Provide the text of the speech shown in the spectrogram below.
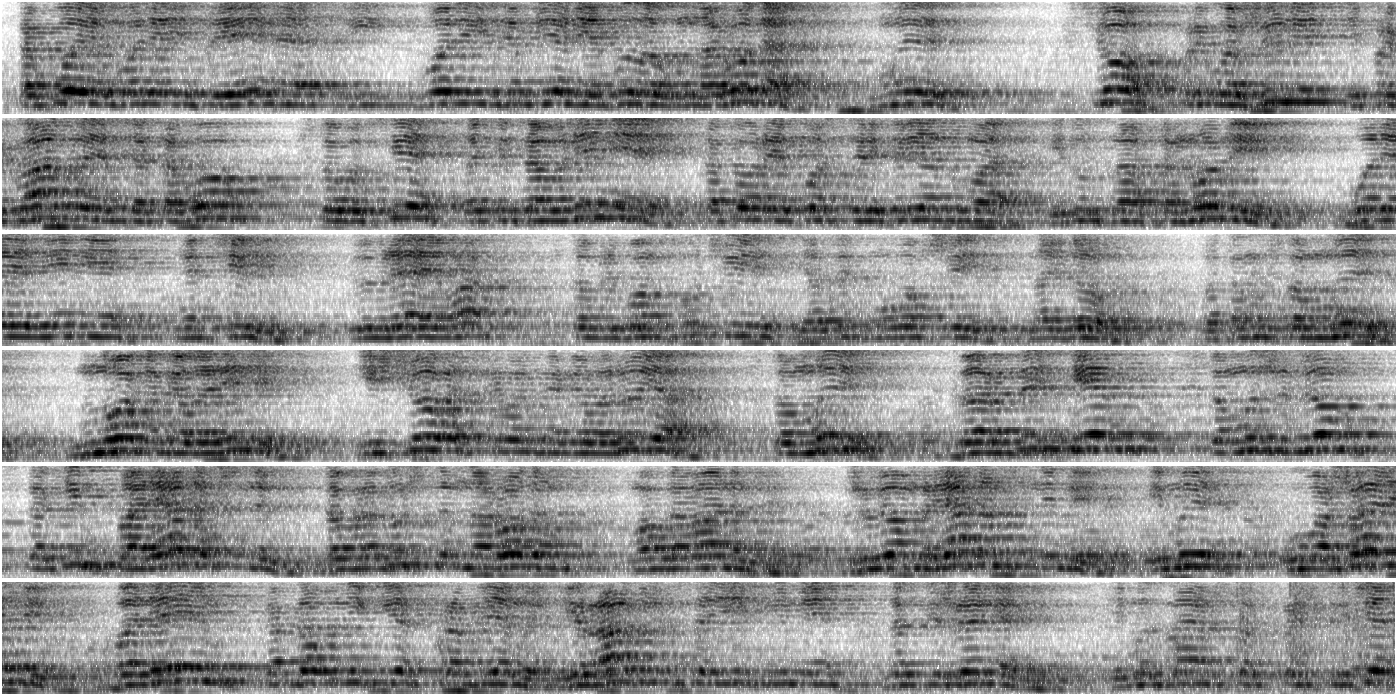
такое волеизъявление, и волеизъявление было у народа, мы все предложили и прикладываем для того, чтобы все эти давления, которые после референдума идут на автономии, более-менее смягчились. И уверяю вас, что в любом случае язык мы общий найдем. Потому что мы много говорили, еще раз сегодня говорю я, что мы горды тем, что мы живем с таким порядочным, добродушным народом молдаванами. Живем рядом с ними, и мы уважаем их, болеем, когда у них есть проблемы, и радуемся их достижениями. И мы знаем, что при встрече...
